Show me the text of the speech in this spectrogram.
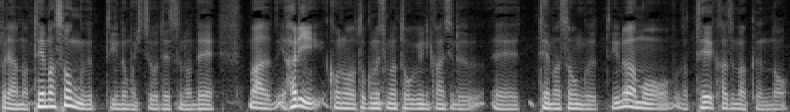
ぱりあのテーマソングっていうのも必要ですので、まあ、やはりこの徳之島闘牛に関する、えー、テーマソングっていうのはもう手和馬君の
